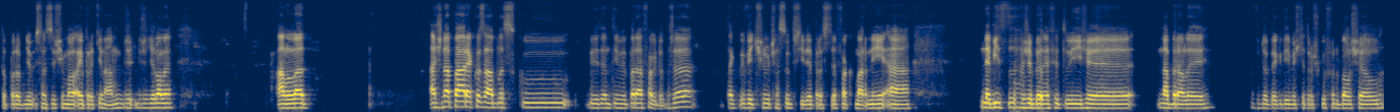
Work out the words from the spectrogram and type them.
To podobně jsem si všiml i proti nám, když dělali. Ale až na pár jako záblesků, kdy ten tým vypadá fakt dobře, tak většinu času přijde prostě fakt marný a nebýt toho, že benefitují, že nabrali v době, kdy jim ještě trošku fotbal šel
